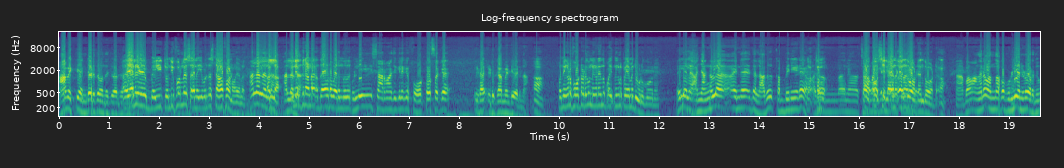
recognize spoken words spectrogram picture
ആ. വ്യക്തി എന്റെ അടുത്ത് വന്നിട്ട് പറഞ്ഞു അയാൾ ഈ ട്വന്റി ഫോറിലെ ഇവിടുത്തെ സ്റ്റാഫാണോ അയാൾ? അല്ല അല്ല. അല്ല അല്ല എന്തിനാണ് അവിടെ വരുന്നത്? പുള്ളി സ്റ്റാർ മാജിക്കിലൊക്കെ ഫോട്ടോസ് ഒക്കെ ഇട എടുക്കാൻ വേണ്ടി വരുന്ന. ആ അപ്പൊ നിങ്ങളുടെ ഫോട്ടോ എടുക്കും നിങ്ങളുടെ നിങ്ങൾ പേയ്മെന്റ് കൊടുക്കും അവന്? ഇല്ല ഇല്ല ഞങ്ങൾ അതിന്റെ ഇതല്ല അത് കമ്പനിയുടെ അപ്പൊ അങ്ങനെ വന്നപ്പോ പുള്ളി എന്നോട് പറഞ്ഞു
